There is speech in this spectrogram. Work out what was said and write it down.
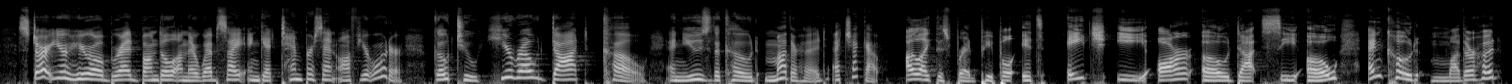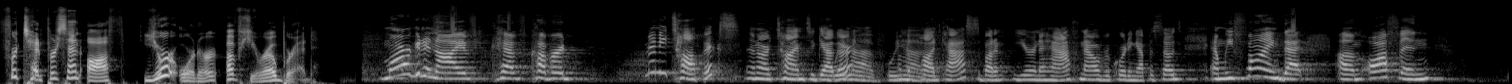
Start your Hero Bread bundle on their website and get 10% off your order. Go to hero.co and use the code motherhood at checkout. I like this bread, people. It's H E R O dot C O and code motherhood for 10% off your order of Hero Bread. Margaret and I have, have covered many topics in our time together We have, we on have. the podcast, about a year and a half now of recording episodes. And we find that um, often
